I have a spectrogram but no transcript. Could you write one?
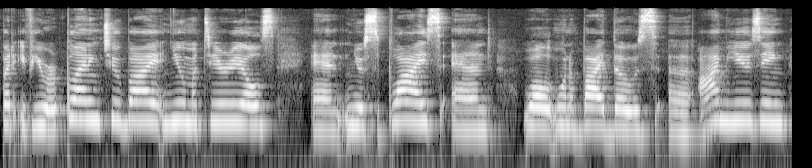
But if you were planning to buy new materials and new supplies and well want to buy those uh, i'm using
